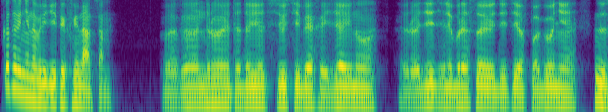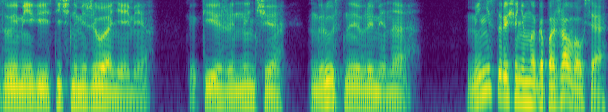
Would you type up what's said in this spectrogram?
которое не навредит их финансам. Пока андроид отдает всю себя хозяину, родители бросают детей в погоне за своими эгоистичными желаниями. Какие же нынче грустные времена. Министр еще немного пожаловался,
